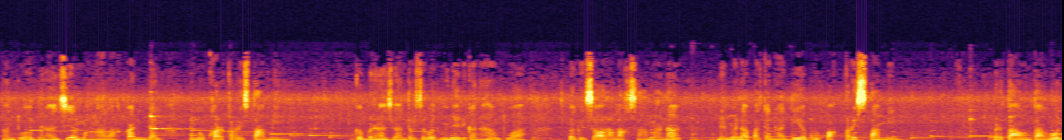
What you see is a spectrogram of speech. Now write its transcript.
Hantua berhasil mengalahkan dan menukar keris Taming. Keberhasilan tersebut menjadikan Hang Tua sebagai seorang laksamana dan mendapatkan hadiah berupa keris Taming. Bertahun-tahun,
